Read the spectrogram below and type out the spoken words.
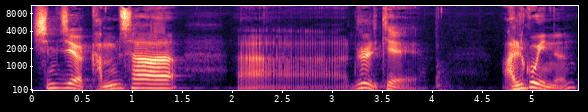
심지어 감사를 이렇게 알고 있는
